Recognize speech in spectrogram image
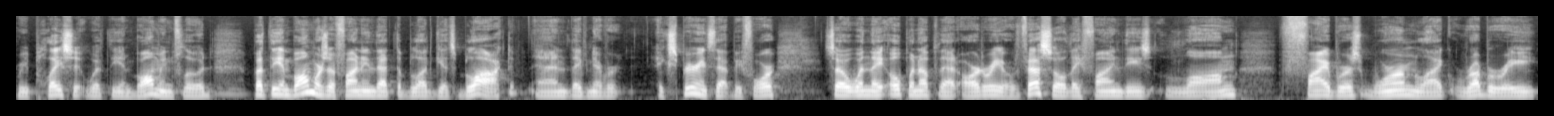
replace it with the embalming fluid. But the embalmers are finding that the blood gets blocked, and they've never experienced that before. So when they open up that artery or vessel, they find these long, fibrous, worm like, rubbery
